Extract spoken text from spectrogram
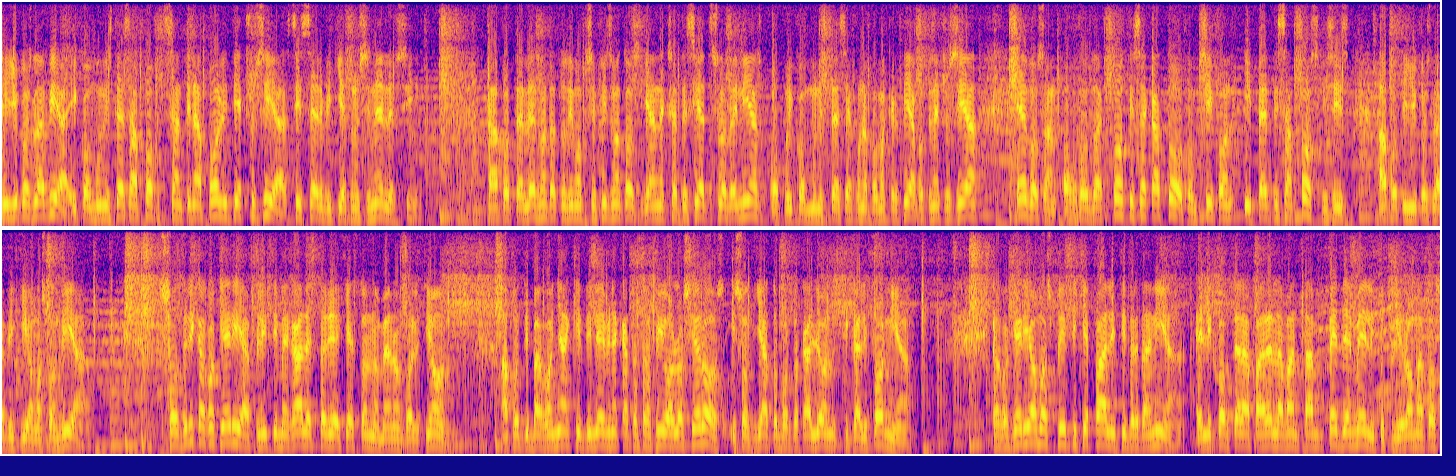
Στη Γιουγκοσλαβία οι κομμουνιστές απόκτησαν την απόλυτη εξουσία στη Σέρβικη Εθνοσυνέλευση. Τα αποτελέσματα του δημοψηφίσματος για ανεξαρτησία της Σλοβενίας, όπου οι κομμουνιστές έχουν απομακρυνθεί από την εξουσία, έδωσαν 88% των ψήφων υπέρ της απόσχησης από τη Γιουγκοσλαβική Ομοσπονδία. Σφοδρή κακοκαιρία πλήττει μεγάλες περιοχές των ΗΠΑ. Από την παγωνιά κινδυνεύει να καταστραφεί ολοσχερός η σοδιά των πορτοκαλιών στην Καλιφόρνια. Κακοκαιρία όμως πλήττει πάλι τη Βρετανία. Ελικόπτερα παρέλαβαν τα πέντε μέλη του πληρώματος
